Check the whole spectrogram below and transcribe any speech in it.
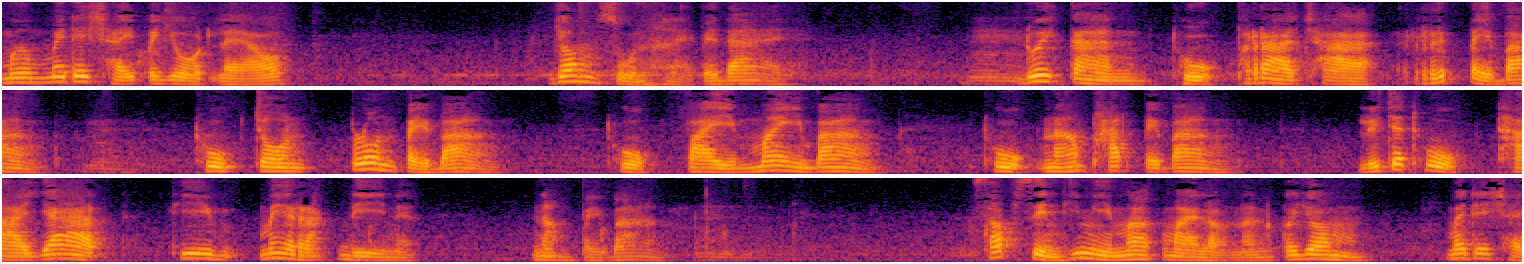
เมื่อไม่ได้ใช้ประโยชน์แล้ว ย่อมสูญหายไปได้อืมด้วยการถูกพระราชาริบไปบ้างอืมถูกโจรปล้นไปบ้าง ถูกไฟไหม้บ้าง ถูกน้ำพัดไปบ้าง หรือจะถูกทายาทที่ไม่รักดีเนี่ยนำไปบ้างอืมทรัพย์สินที่มีมากมายเหล่านั้น ก็ย่อมไม่ได้ใช้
